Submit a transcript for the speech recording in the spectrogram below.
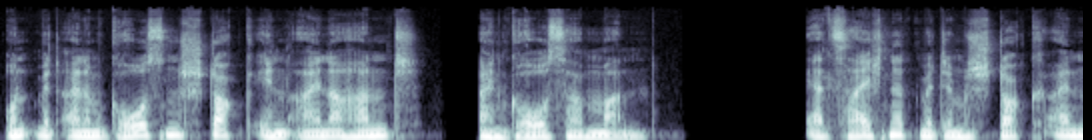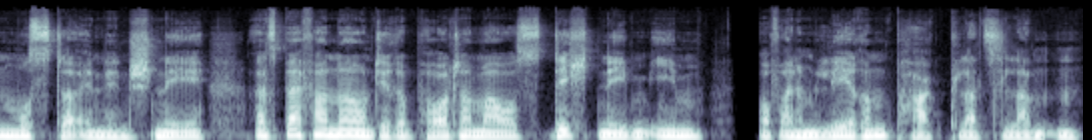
und mit einem großen Stock in einer Hand ein großer Mann. Er zeichnet mit dem Stock ein Muster in den Schnee, als Befana und die Reportermaus dicht neben ihm auf einem leeren Parkplatz landen.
